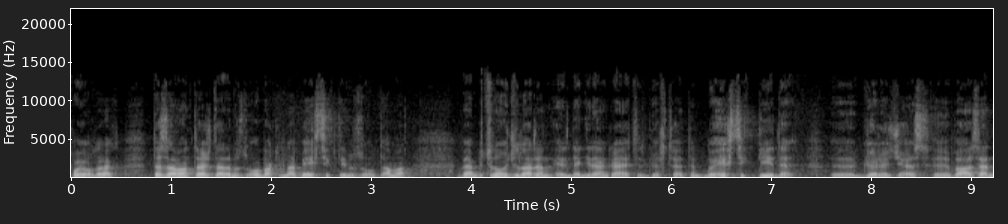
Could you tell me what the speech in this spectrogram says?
boy olarak dezavantajlarımız o bakımdan bir eksikliğimiz oldu ama ben bütün oyuncuların elinden gelen gayreti gösterdim. Bu eksikliği de e, göreceğiz. E, bazen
